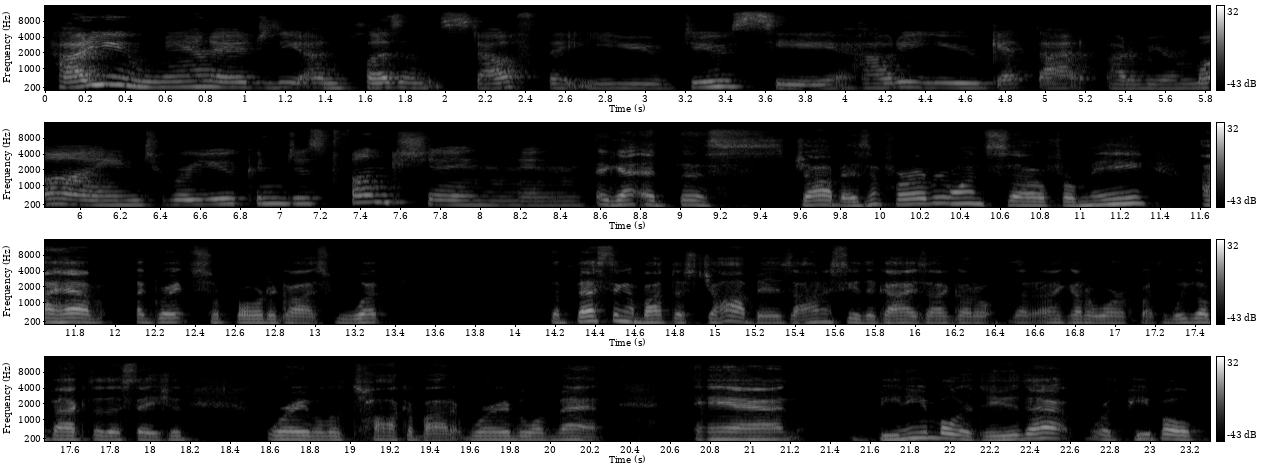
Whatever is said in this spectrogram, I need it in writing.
how do you manage the unpleasant stuff that you do see? How do you get that out of your mind where you can just function? And again, this job isn't for everyone. So, for me, I have a great support of guys. What the best thing about this job is honestly the guys I go to that I got to work with. We go back to the station, we're able to talk about it, we're able to vent, and being able to do that with people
